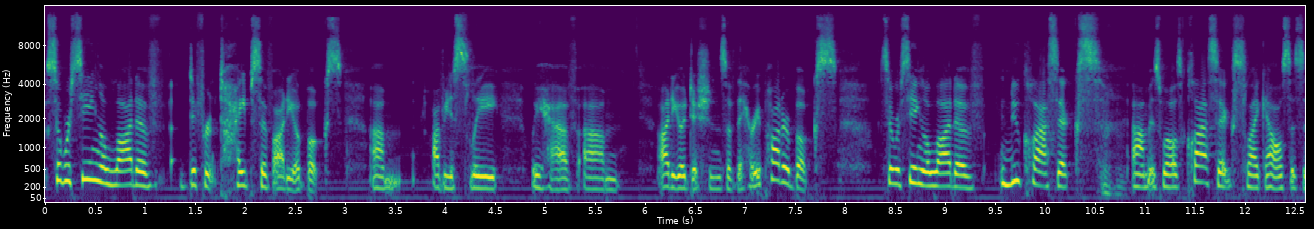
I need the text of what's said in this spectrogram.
So we're seeing a lot of different types of audiobooks. Um, obviously, we have um, audio editions of the Harry Potter books. So we're seeing a lot of new classics, um, as well as classics like Alice's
